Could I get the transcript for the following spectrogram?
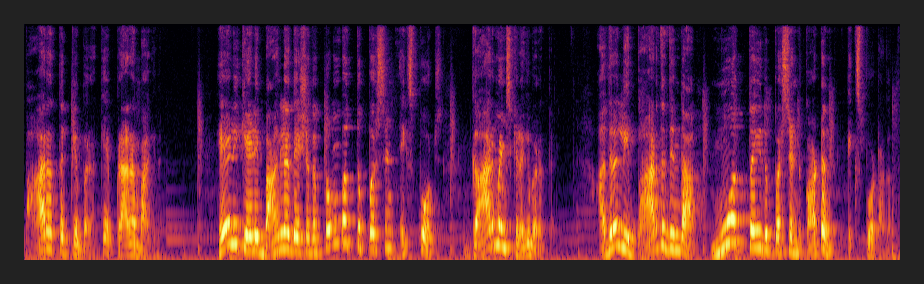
ಭಾರತಕ್ಕೆ ಬರೋಕ್ಕೆ ಪ್ರಾರಂಭ ಆಗಿದೆ. ಹೇಳಿ ಕೇಳಿ ಬಾಂಗ್ಲಾದೇಶದ ತೊಂಬತ್ತು ಪರ್ಸೆಂಟ್ ಎಕ್ಸ್ಪೋರ್ಟ್ಸ್ ಗಾರ್ಮೆಂಟ್ಸ್ ಕೆಳಗೆ ಬರುತ್ತೆ. ಅದರಲ್ಲಿ ಭಾರತದಿಂದ ಮೂವತ್ತೈದು ಪರ್ಸೆಂಟ್ ಕಾಟನ್ ಎಕ್ಸ್ಪೋರ್ಟ್ ಆಗುತ್ತೆ.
